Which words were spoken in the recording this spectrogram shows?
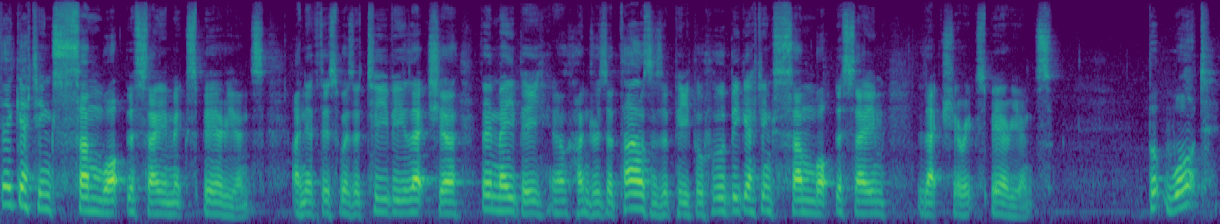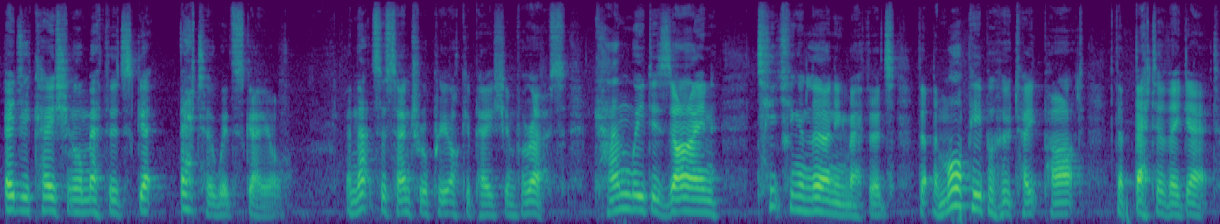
They're getting somewhat the same experience. And if this was a TV lecture, there may be you know, hundreds of thousands of people who would be getting somewhat the same lecture experience. But what educational methods get better with scale? And that's a central preoccupation for us. Can we design teaching and learning methods that the more people who take part, the better they get?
